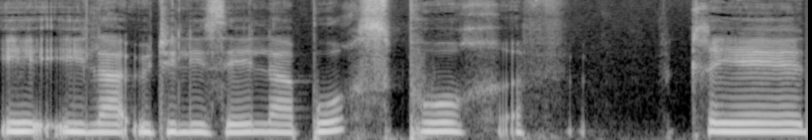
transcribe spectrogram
Et il a utilisé la bourse pour créer,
